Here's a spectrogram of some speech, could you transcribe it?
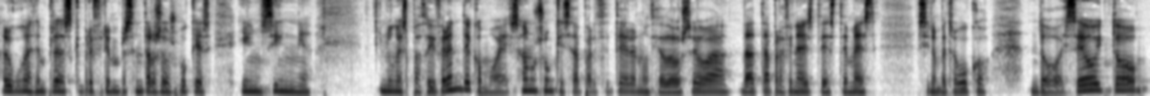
algunhas empresas que prefiren presentar os seus buques insignia nun espazo diferente como é Samsung que xa parece ter anunciado o seu a data para finais deste mes se non me trabuco do S8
